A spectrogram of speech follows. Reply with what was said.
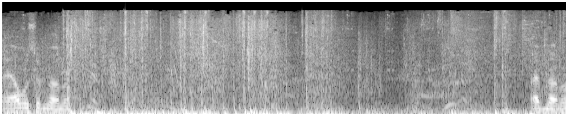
I almost have nano. I have nano.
